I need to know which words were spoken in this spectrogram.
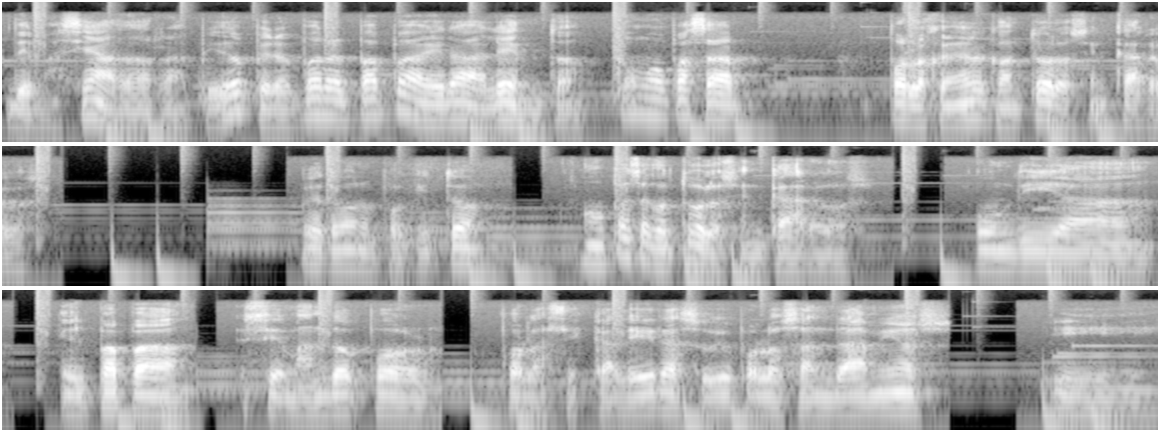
demasiado rápido, pero para el Papa era lento, como pasa por lo general con todos los encargos. Voy a tomar un poquito. Como pasa con todos los encargos. Un día el Papa se mandó por, por las escaleras, subió por los andamios y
